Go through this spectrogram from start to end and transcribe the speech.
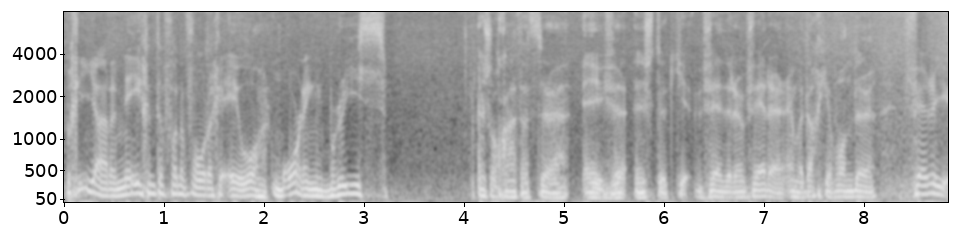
Begin jaren 90 van de vorige eeuw, Morning Breeze. En zo gaat het even een stukje verder en verder. En wat dacht je van de Very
